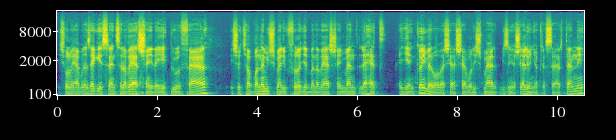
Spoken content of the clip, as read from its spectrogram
és valójában az egész rendszer a versenyre épül fel, és hogyha abban nem ismerjük föl, hogy ebben a versenyben lehet egy ilyen könyvelolvasásával is már bizonyos előnyökre szert tenni,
